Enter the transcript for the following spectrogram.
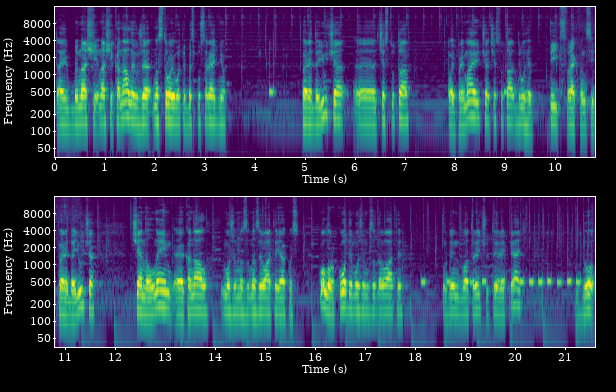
Та якби наші, наші канали вже настроювати безпосередньо. Передаюча е, частота. Ой, приймаюча частота, друге TX Frequency передаюча. Channel name, е, канал можемо називати якось. Color коди можемо задавати. 1, 2, 3, 4, 5 до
